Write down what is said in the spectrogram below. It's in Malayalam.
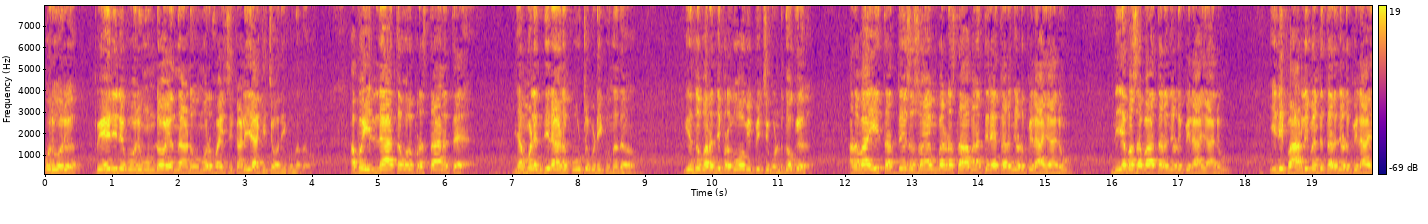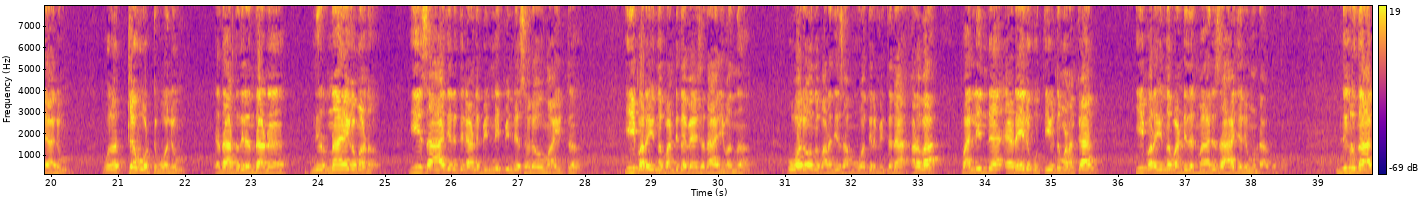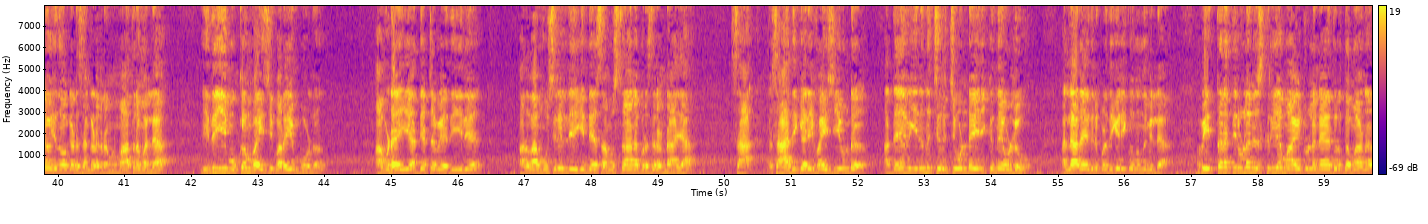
ഒരു ഒരു പേരിന് പോലും ഉണ്ടോ എന്നാണ് ഉമർ ഫൈസ് കളിയാക്കി ചോദിക്കുന്നത്. അപ്പോൾ ഇല്ലാത്ത ഒരു പ്രസ്ഥാനത്തെ നമ്മൾ എന്തിനാണ് കൂട്ടുപിടിക്കുന്നത് എന്ന് പറഞ്ഞ് പ്രകോപിപ്പിച്ചുകൊണ്ട് നോക്ക്. അഥവാ ഈ തദ്ദേശ സ്വയംഭരണ സ്ഥാപനത്തിലെ തെരഞ്ഞെടുപ്പിലായാലും നിയമസഭാ തെരഞ്ഞെടുപ്പിലായാലും ഇനി പാർലമെന്റ് തെരഞ്ഞെടുപ്പിലായാലും ഒരൊറ്റ വോട്ട് പോലും യഥാർത്ഥത്തിൽ എന്താണ് നിർണായകമാണ്. ഈ സാഹചര്യത്തിലാണ് ഭിന്നിപ്പിന്റെ സ്വരവുമായിട്ട് ഈ പറയുന്ന പണ്ഡിത വേഷധാരി വന്ന് ഓരോന്ന് പറഞ്ഞ് സമൂഹത്തിൽ ഫിത്തന അഥവാ പല്ലിന്റെ ഇടയിൽ കുത്തിയിട്ട് മണക്കാൻ ഈ പറയുന്ന പണ്ഡിതന്മാർ സാഹചര്യമുണ്ടാക്കുന്നു. നിങ്ങളൊന്ന് ആലോചിച്ച് നോക്കേണ്ട സങ്കടകരമാണ്. മാത്രമല്ല ഇത് ഈ മുഖം വഹിച്ച് പറയുമ്പോൾ അവിടെ ഈ അധ്യക്ഷ വേദിയിൽ അഥവാ മുസ്ലിം ലീഗിന്റെ സംസ്ഥാന പ്രസിഡന്റായ സാദിഖ് അലി ഫൈസിയുണ്ട്. അദ്ദേഹം ഇരുന്ന് ചിരിച്ചുകൊണ്ടേ ഇരിക്കുന്നേ ഉള്ളൂ. അല്ലാതെ ഇതിന് പ്രതികരിക്കുന്നൊന്നുമില്ല. അപ്പോൾ ഇത്തരത്തിലുള്ള നിഷ്ക്രിയമായിട്ടുള്ള നേതൃത്വമാണ്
